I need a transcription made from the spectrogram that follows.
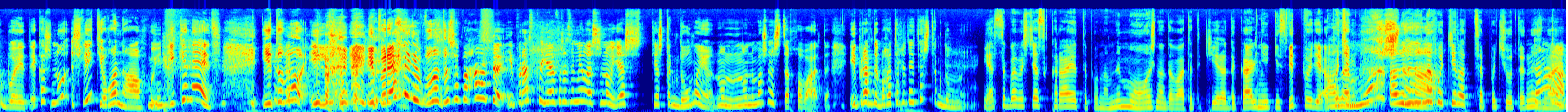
робити? Я кажу, ну шліть його нахуй, і кінець. І тому і, і переглядів було дуже багато. І просто я зрозуміла, що ну я ж я ж так думаю. Ну ну не можна ж це ховати. І правда, багато людей теж так думають. Я себе весь час караю, типу, нам не можна давати такі радикальні якісь відповіді, а Але потім. можна. Але не хотіла це почути, не Так. знаю.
